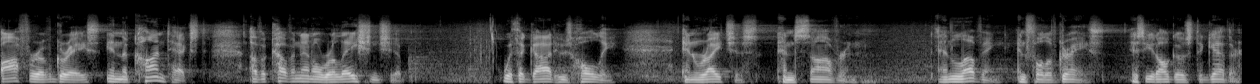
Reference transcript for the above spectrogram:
offer of grace in the context of a covenantal relationship with a God who's holy and righteous and sovereign and loving and full of grace. You see, it all goes together.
